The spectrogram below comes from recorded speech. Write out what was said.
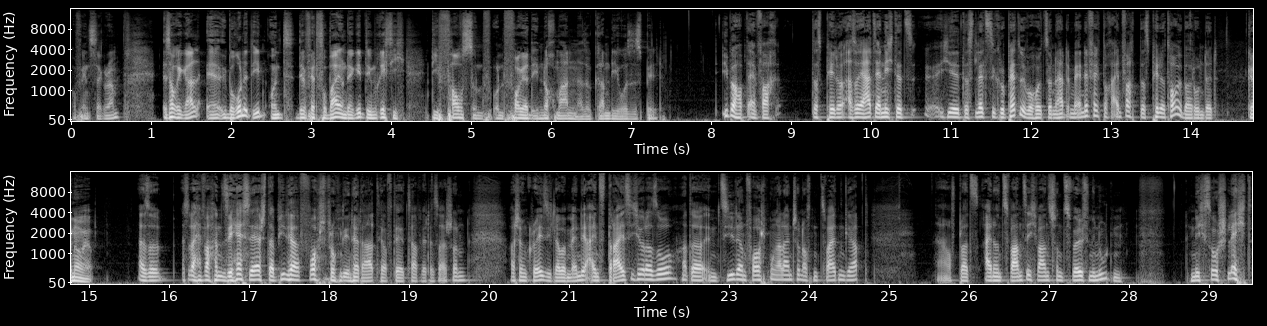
auf Instagram. Ist auch egal, er überrundet ihn und der fährt vorbei und er gibt ihm richtig die Faust und, und feuert ihn nochmal an. Also grandioses Bild. Überhaupt einfach das Peloton, also er hat ja nicht jetzt hier das letzte Gruppetto überholt, sondern er hat im Endeffekt doch einfach das Peloton überrundet. Genau, ja. Also es war einfach ein sehr, sehr stabiler Vorsprung, den er da hatte auf der Etappe. Das war schon, war schon crazy. Ich glaube, am Ende 1,30 oder so hat er im Ziel dann Vorsprung allein schon auf dem zweiten gehabt. Ja, auf Platz 21 waren es schon zwölf Minuten. Nicht so schlecht.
